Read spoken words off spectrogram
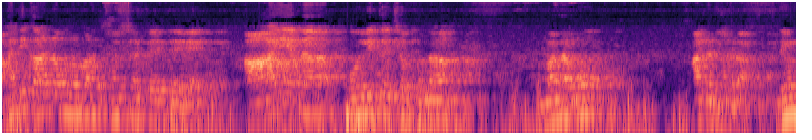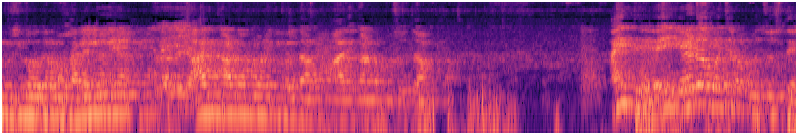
ఆది కాండంలో మనం చూసినట్లయితే ఆయన పోలిక చొప్పున మనము అన్నాడు ఇక్కడ. దేవుని స్తోత్రం హల్లెలూయా. ఆది కాండంలోనికి వెళ్దాము ఆది కాండం చూద్దాం అయితే ఏడవ వచనంలో చూస్తే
